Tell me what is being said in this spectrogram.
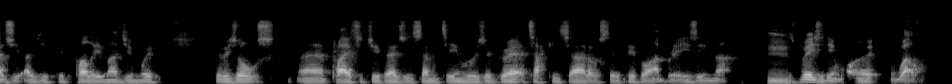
as you as you could probably imagine with the results uh, prior to 2017 was a great attacking side. Obviously, people like Breezy and that. Mm. Breezy didn't want to, well,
